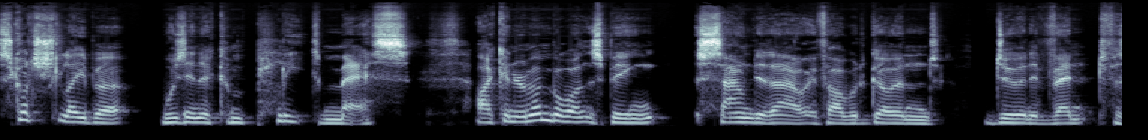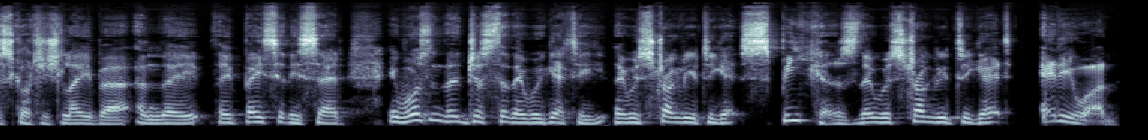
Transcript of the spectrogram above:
Scottish Labour was in a complete mess. I can remember once being sounded out if I would go and do an event for Scottish Labour, and they they basically said it wasn't that just that they were getting they were struggling to get speakers, they were struggling to get anyone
